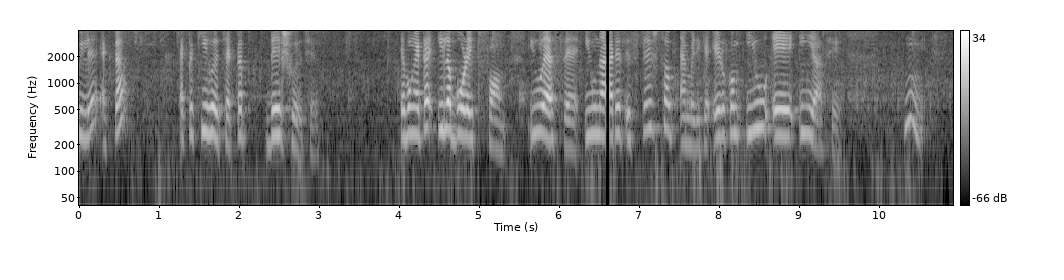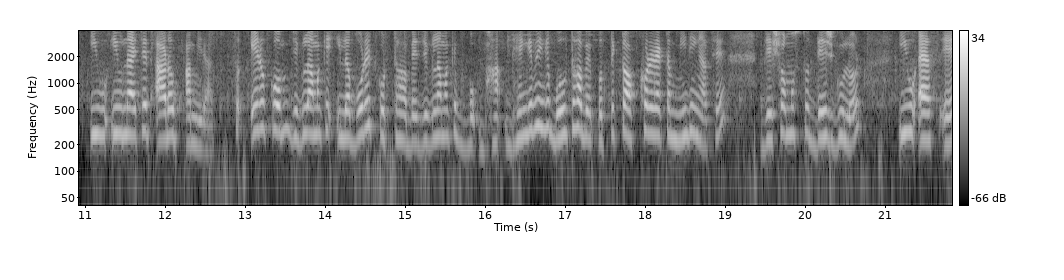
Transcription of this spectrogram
মিলে একটা একটা কি হয়েছে? একটা দেশ হয়েছে। এবং এটা elaborate form USA United States of America এরকম ইউএই আছে। হুম ইউ ইউনাইটেড আরব আমিরাত সো এরকম যেগুলো আমাকে ইলাবোরেট করতে হবে, যেগুলো আমাকে ভেঙে ভেঙে বলতে হবে, প্রত্যেকটা অক্ষরের একটা মিনিং আছে, যে সমস্ত দেশগুলোর ইউএসএ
